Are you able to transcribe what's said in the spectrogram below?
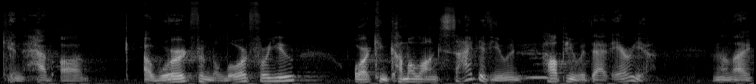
can have a, a word from the Lord for you, or can come alongside of you and help you with that area. And I'm like,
